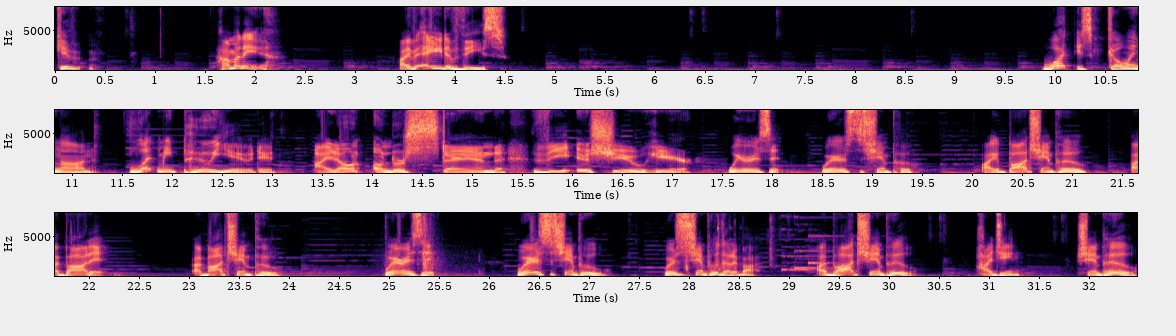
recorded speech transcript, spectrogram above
Give. How many? I have eight of these. What is going on? Let me poo you, dude. I don't understand the issue here. Where is it? Where's the shampoo? I bought shampoo. I bought it. I bought shampoo. Where is it? Where's the shampoo? Where's the shampoo that I bought? I bought shampoo. Hygiene. Shampoo.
